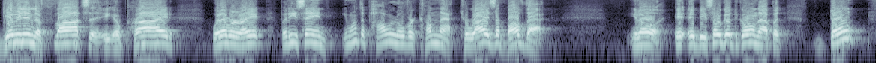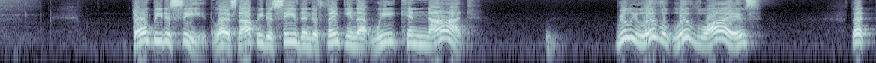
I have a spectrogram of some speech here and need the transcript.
giving in to thoughts, uh, you know, pride, whatever, right? But he's saying you want the power to overcome that, to rise above that. You know, it, it'd be so good to go on that, but don't don't be deceived. Let us not be deceived into thinking that we cannot really live, live lives that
